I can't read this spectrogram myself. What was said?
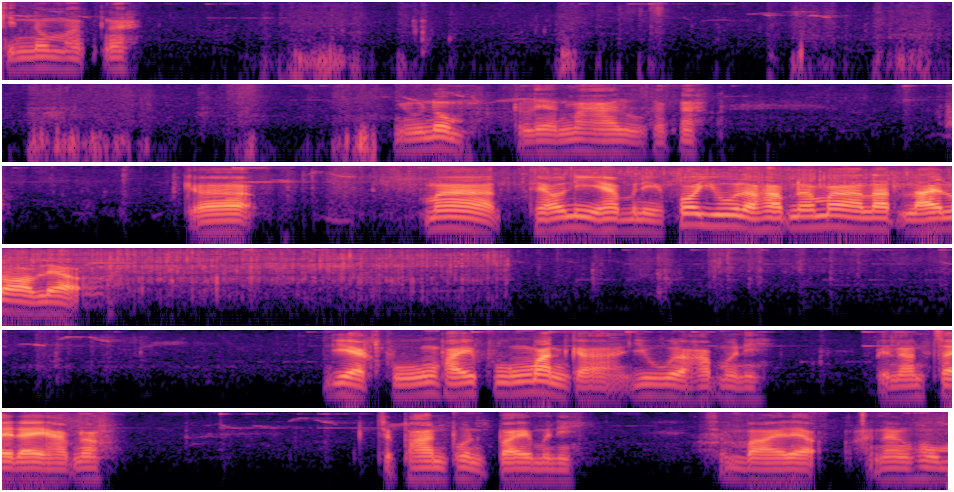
กินนมครับนะ หิวนมก็เรียนมาหาลูกครับนะก็มาแถวนี้ครับนนี้พ่ออยู่แล้วครับนะมาลัดหลายรอบแล้วแยกฝูงไผ่ฝูงมันก็อยู่แล้วครับมือนี้ เป็นนั้นใจได้ครับเนาะจะผ่านพ้นไปมือนี้สบายแล้วนั่งหม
